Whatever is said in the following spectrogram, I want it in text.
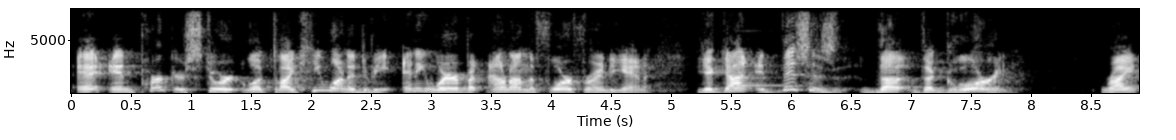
And, and, Parker Stewart looked like he wanted to be anywhere but out on the floor for Indiana. You got this is the the glory, right,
